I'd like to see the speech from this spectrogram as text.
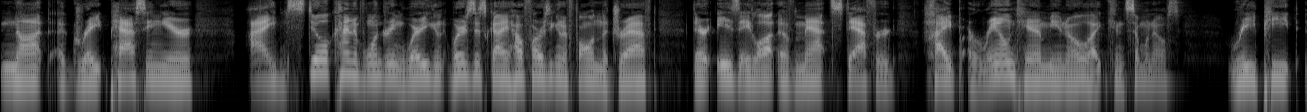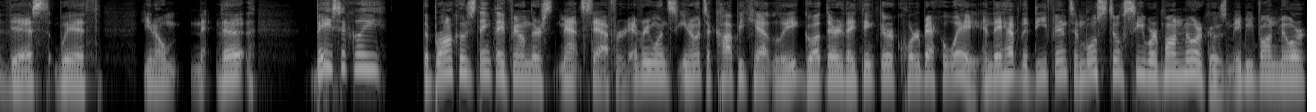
not a great passing year. I'm still kind of wondering where you gonna, where's this guy? How far is he going to fall in the draft? There is a lot of Matt Stafford hype around him. You know, like can someone else repeat this with, you know, the basically the Broncos think they found their Matt Stafford. Everyone's, you know, it's a copycat league. Go out there, they think they're a quarterback away, and they have the defense, and we'll still see where Von Miller goes. Maybe Von Miller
